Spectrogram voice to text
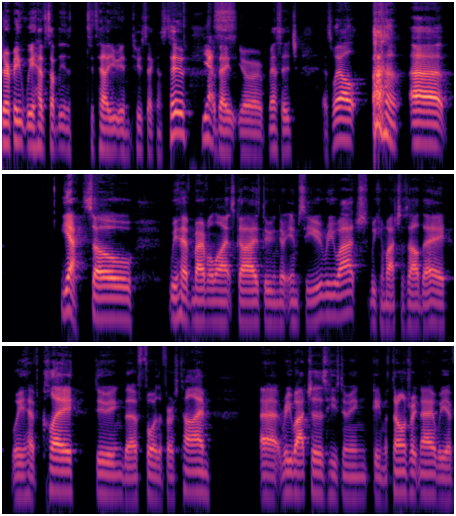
Derpy, we have something to tell you in two seconds too Yes. about your message as well. uh, yeah, so we have Marvel Alliance guys doing their MCU rewatch. We can watch this all day. We have Clay doing the for the first time uh, rewatches. He's doing Game of Thrones right now. We have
